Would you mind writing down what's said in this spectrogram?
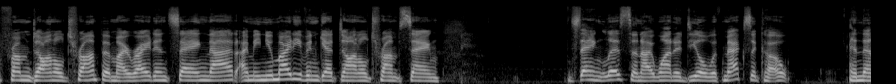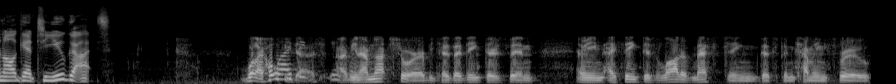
from Donald Trump. Am I right in saying that? I mean, you might even get Donald Trump saying, saying, listen, I want to deal with Mexico, and then I'll get to you guys. Well, I hope well, he I does. Think, I mean, I'm not sure because I think there's been, I mean, I think there's a lot of messaging that's been coming through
